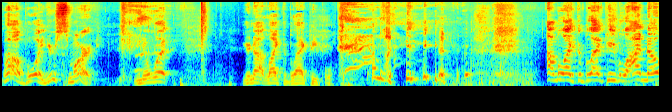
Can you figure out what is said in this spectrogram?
"Oh boy, you're smart. You know what? You're not like the black people." I'm like, I'm like the black people I know.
